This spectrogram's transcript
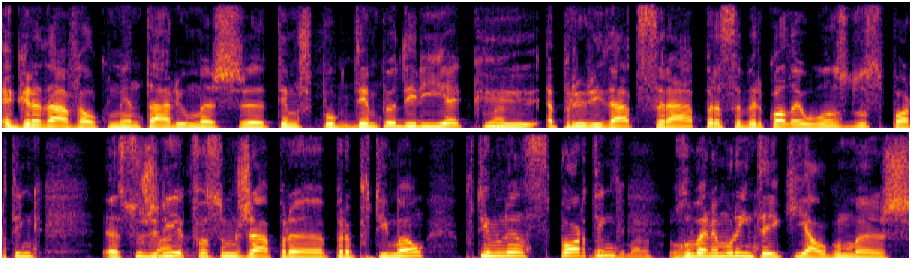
agradável comentário, mas temos pouco uhum. tempo, eu diria que claro. a prioridade será para saber qual é o 11 do Sporting. sugeria claro, que fôssemos já para, para Portimão. Portimonense Sporting, Ruben Amorim tem aqui algumas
